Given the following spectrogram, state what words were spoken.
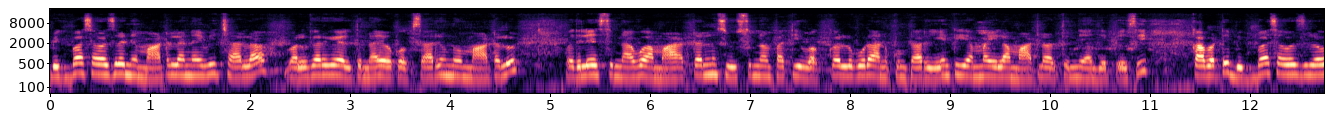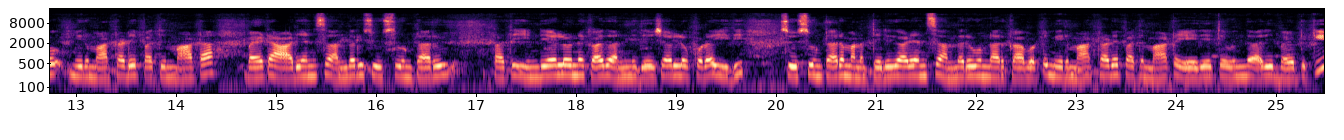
బిగ్ బాస్ హౌస్లో నీ మాటలు అనేవి చాలా వల్గర్గా వెళ్తున్నాయి. ఒక్కొక్కసారి నువ్వు మాటలు వదిలేస్తున్నావు. ఆ మాటలను చూస్తున్న ప్రతి ఒక్కళ్ళు కూడా అనుకుంటారు. ఏంటి అమ్మ ఇలా మాట్లాడుతుంది అని చెప్పేసి. కాబట్టి బిగ్ బాస్ హౌస్లో మీరు మాట్లాడే ప్రతి మాట బయట ఆడియన్స్ అందరూ చూస్తూ ఉంటారు. ప్రతి ఇండియాలోనే కాదు అన్ని దేశాల్లో కూడా ఇది చూస్తుంటారు. మన తెలుగు ఆడియన్స్ అందరూ ఉన్నారు కాబట్టి మీరు మాట్లాడే ప్రతి మాట ఏదైతే ఉందో అది బయటికి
